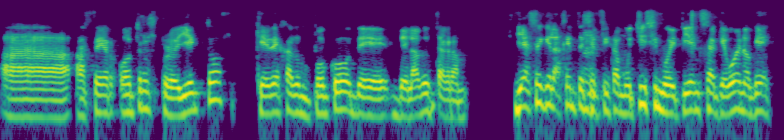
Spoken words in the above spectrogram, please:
a hacer otros proyectos que he dejado un poco de, de lado Instagram. Ya sé que la gente se mm. fija muchísimo y piensa que, bueno, que,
